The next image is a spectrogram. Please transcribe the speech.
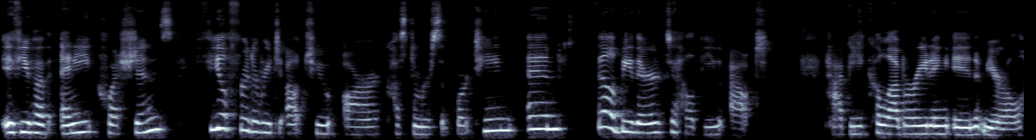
If you have any questions, feel free to reach out to our customer support team and they'll be there to help you out. Happy collaborating in Mural.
